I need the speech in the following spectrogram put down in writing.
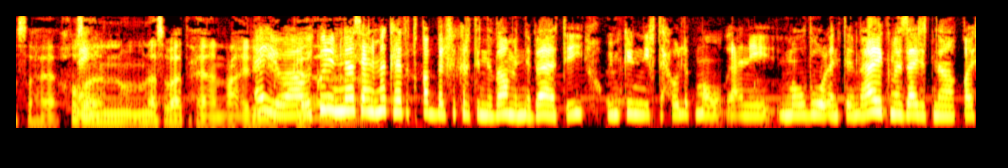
صحيح خصوصا أيوة. إنه مناسبات أحيانا عائلية أيوه. ويكون الناس يعني ما كانت تتقبل فكرة النظام النباتي ويمكن يفتحوا لك مو يعني الموضوع أنت مالك مزاج تناقش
